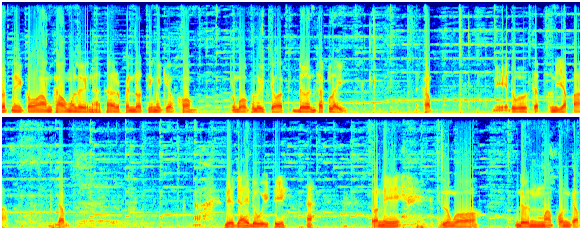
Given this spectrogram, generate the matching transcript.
รถนี่ก็ห้ามเข้ามาเลยนะ ถ้าเป็นรถที่ไม่เกี่ยวข้องลุงบอกก็เลยจอดเดินสักเลยนะครับนี่ดูทัศนียภาพนะครับเดี๋ยวจะให้ดูอีกทีนะตอนนี้ลุงบอ เดินมาพ้นกับ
